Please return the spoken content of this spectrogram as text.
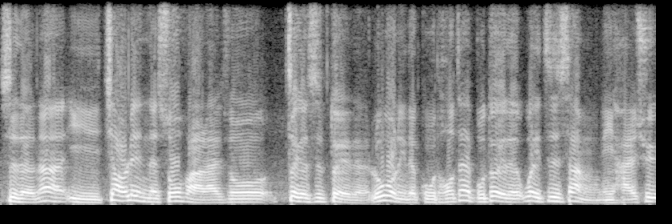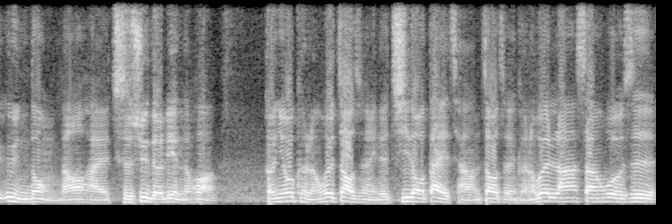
是的，那以教练的说法来说，这个是对的。如果你的骨头在不对的位置上，你还去运动，然后还持续的练的话，很有可能会造成你的肌肉代偿，造成可能会拉伤或者是。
